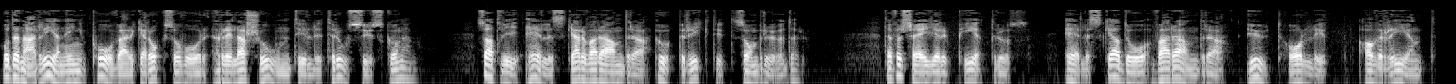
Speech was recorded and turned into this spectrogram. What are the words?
Och denna rening påverkar också vår relation till trossyskonen så att vi älskar varandra uppriktigt som bröder. Därför säger Petrus, älska då varandra uthålligt av rent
